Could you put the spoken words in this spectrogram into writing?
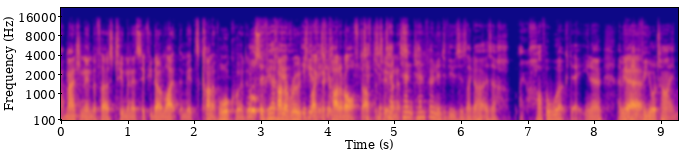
imagine in the first two minutes, if you don't like them, it's kind of awkward. And also if you have kind of rude, like to cut it off te- after te- two te- minutes. 10, 10 phone interviews is like a, is a like half a work day, you know? I mean, Yeah. like for your time.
